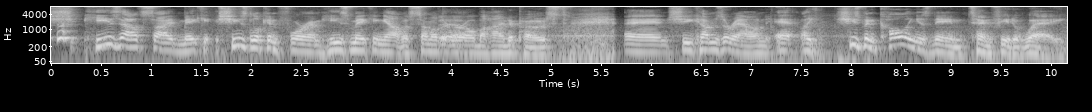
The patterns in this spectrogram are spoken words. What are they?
sh he's outside making. She's looking for him. He's making out with some other Yeah. girl behind a post, and she comes around. And, like she's been calling his name ten feet away.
